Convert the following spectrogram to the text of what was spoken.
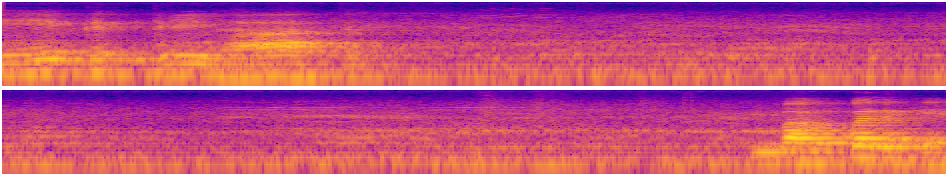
एक त्रिघात। बहुपद के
